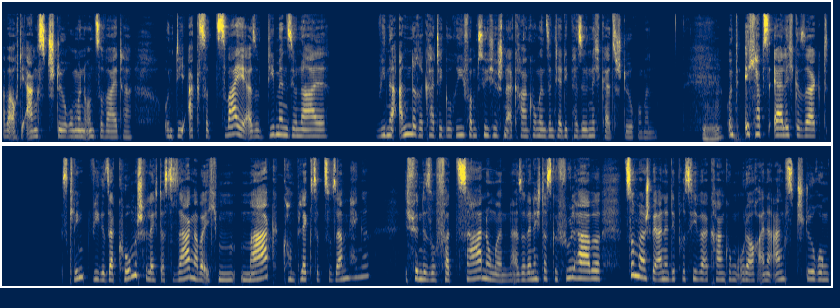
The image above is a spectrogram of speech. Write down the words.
aber auch die Angststörungen und so weiter. Und die Achse 2, also dimensional wie eine andere Kategorie von psychischen Erkrankungen sind ja die Persönlichkeitsstörungen. Mhm. Und ich habe es ehrlich gesagt, es klingt wie gesagt komisch vielleicht das zu sagen, aber ich mag komplexe Zusammenhänge. Ich finde so Verzahnungen, also wenn ich das Gefühl habe, zum Beispiel eine depressive Erkrankung oder auch eine Angststörung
